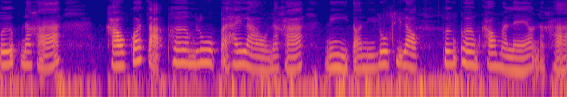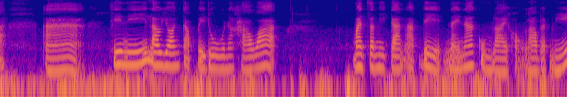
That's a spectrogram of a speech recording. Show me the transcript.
ปุ๊บนะคะเขาก็จะเพิ่มรูปไปให้เรานะคะ นี่ตอนนี้รูปที่เราเพิ่งเพิ่มเข้ามาแล้วนะคะอ่าทีนี้เราย้อนกลับไปดูนะคะว่า มันจะมีการอัปเดตในหน้ากลุ่มไลน์ของเราแบบนี้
